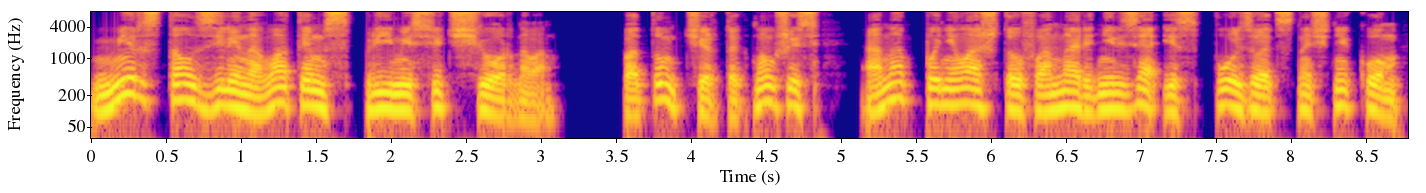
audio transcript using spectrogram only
Мир стал зеленоватым с примесью черного. Потом, чертыкнувшись, она поняла, что фонарь нельзя использовать с ночником.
